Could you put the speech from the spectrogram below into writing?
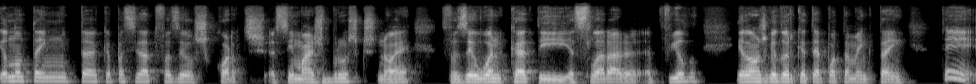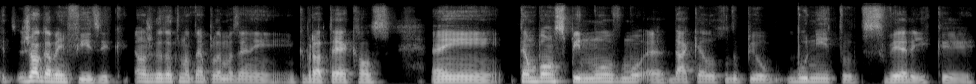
Ele não tem muita capacidade de fazer os cortes assim mais bruscos, não é? De fazer o one cut e acelerar a field. Ele é um jogador que até pode também que tem tem, joga bem físico, é um jogador que não tem problemas em, em quebrar tackles, em, tem um bom spin move, uh, dá aquele rodopio bonito de se ver e que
